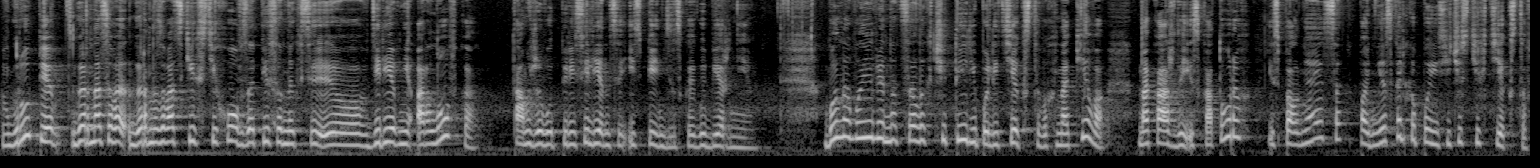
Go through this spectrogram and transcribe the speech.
да? В группе горнозаводских стихов, записанных в э, деревне Орловка, там живут переселенцы из Пензенской губернии, было выявлено целых четыре политекстовых напева, на каждый из которых исполняется по несколько поэтических текстов.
